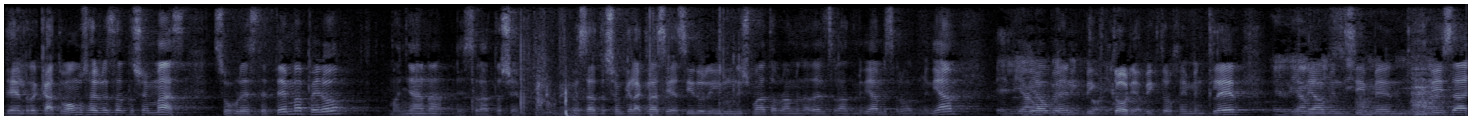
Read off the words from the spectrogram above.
del recato. Vamos a ver más sobre este tema, pero mañana, Besrat Hashem. Besrat Hashem, que la clase ha sido Lilun Nishmat, Abraham Nadel, Salat Miriam, Salat Miriam, Eliao Ben Victoria, Víctor Jaime Claire, Eliao Ben Simen Lisa,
